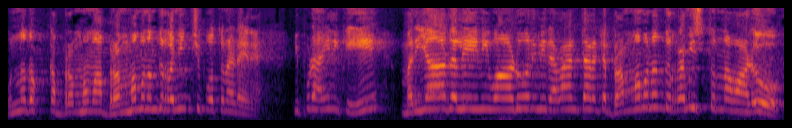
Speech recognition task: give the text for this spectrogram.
ఉన్నదొక్క బ్రహ్మమా? బ్రహ్మమునందు రమించిపోతున్నాడు ఆయన. ఇప్పుడు ఆయనకి మర్యాద లేనివాడు అని మీరు ఎలా అంటారంటే బ్రహ్మమునందు రమిస్తున్నవాడు.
